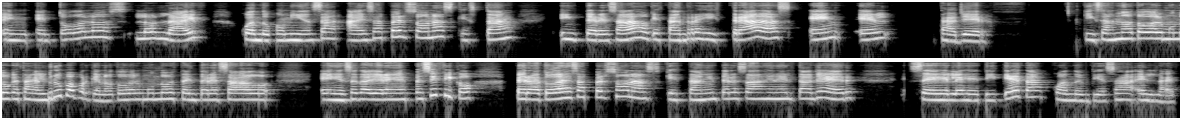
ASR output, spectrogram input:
en, en todos los, los live cuando comienzan a esas personas que están interesadas o que están registradas en el taller. Quizás no a todo el mundo que está en el grupo, porque no todo el mundo está interesado en ese taller en específico, pero a todas esas personas que están interesadas en el taller, se les etiqueta cuando empieza el live.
